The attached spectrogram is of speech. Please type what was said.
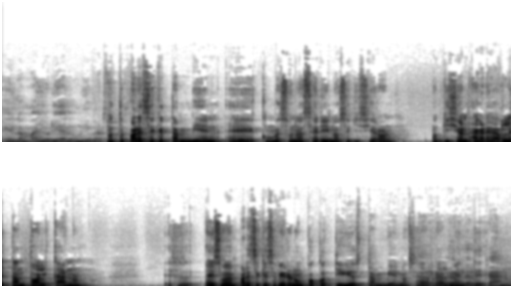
en la mayoría del universo. ¿No te parece que también, eh, como es una serie, no se quisieron, no quisieron agregarle tanto al canon? Eso, eso me parece que se vieron un poco tibios también, o sea, Agregarle realmente. al canon.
